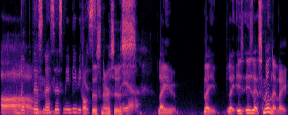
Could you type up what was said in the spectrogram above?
um, doctors, nurses, maybe because doctors, nurses, yeah. like like like is is that smell that like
